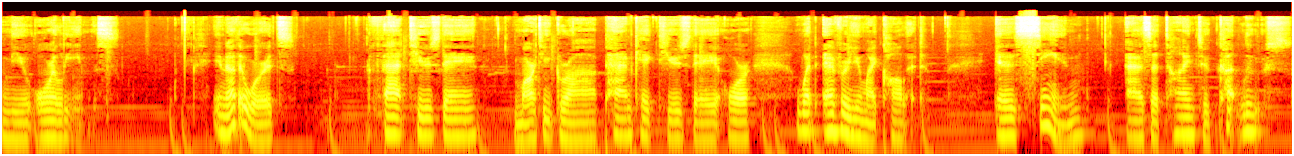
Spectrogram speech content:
New Orleans. In other words, Fat Tuesday, Mardi Gras, Pancake Tuesday, or whatever you might call it, is seen as a time to cut loose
